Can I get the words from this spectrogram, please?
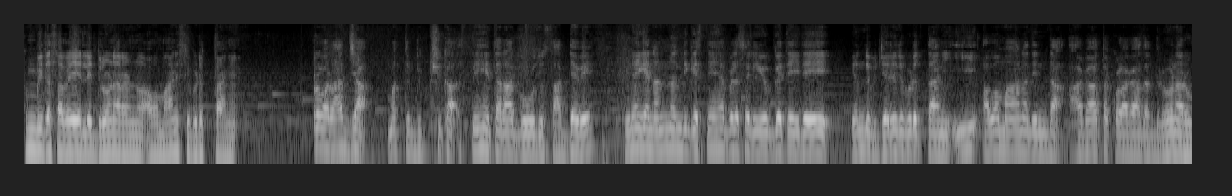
ತುಂಬಿದ ಸಭೆಯಲ್ಲಿ ದ್ರೋಣರನ್ನು ಅವಮಾನಿಸಿ ಬಿಡುತ್ತಾನೆ. ರಾಜ್ಯ ಮತ್ತು ಭಿಕ್ಷುಕ ಸ್ನೇಹಿತರಾಗುವುದು ಸಾಧ್ಯವೇ? ನಿನಗೆ ನನ್ನೊಂದಿಗೆ ಸ್ನೇಹ ಬೆಳೆಸಲು ಯೋಗ್ಯತೆ ಇದೆಯೇ ಎಂದು ಜರಿದು ಬಿಡುತ್ತಾನೆ. ಈ ಅವಮಾನದಿಂದ ಆಘಾತಕ್ಕೊಳಗಾದ ದ್ರೋಣರು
